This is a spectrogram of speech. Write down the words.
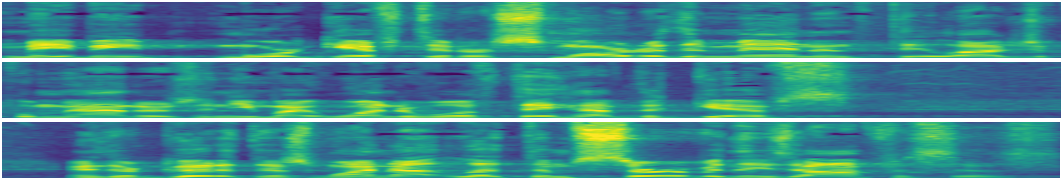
maybe more gifted or smarter than men in theological matters. And you might wonder, well, if they have the gifts and they're good at this, why not let them serve in these offices?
